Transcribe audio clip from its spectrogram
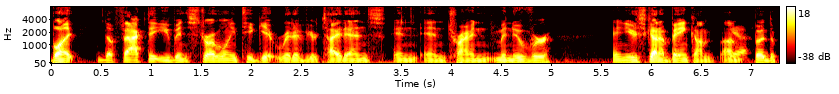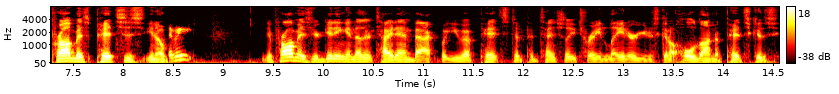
but the fact that you've been struggling to get rid of your tight ends and and try and maneuver, and you just got to bank on. Um, Yeah. But the problem is Pitts is you know I mean, the problem is you're getting another tight end back, but you have Pitts to potentially trade later. You're just going to hold on to Pitts because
